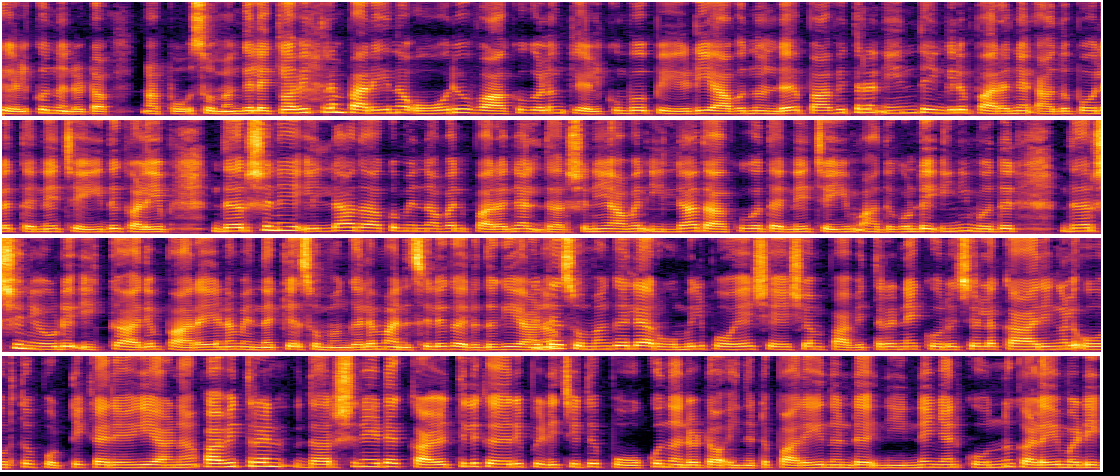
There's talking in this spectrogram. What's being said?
കേൾക്കുന്നുണ്ട് കേട്ടോ അപ്പോൾ സുമംഗലയ്ക്ക് പവിത്രൻ പറയുന്ന ഓരോ വാക്കുകളും കേൾക്കുമ്പോൾ പേടിയാവുന്നുണ്ട്. പവിത്രൻ എന്തെങ്കിലും പറഞ്ഞാൽ അതുപോലെ തന്നെ ചെയ്തു കളയും. ദർശനയെ ഇല്ലാതാക്കുമെന്ന് അവൻ പറഞ്ഞാൽ ദർശനയെ അവൻ ഇല്ലാതാക്കുക തന്നെ ചെയ്യും. അതുകൊണ്ട് ഇനി മുതൽ ദർശനയോട് ഇക്കാര്യം പറയണമെന്നൊക്കെ സുമംഗല മനസ്സിൽ കരുതുകയാണ്. സുമംഗല റൂമിൽ പോയ ശേഷം പവിത്രനെ കുറിച്ചുള്ള കാര്യങ്ങൾ ഓർത്ത് പൊട്ടിക്കരയുകയാണ്. പവിത്രൻ ദർശനയുടെ കഴുത്തിൽ കയറി പിടിച്ചിട്ട് പോക്കുന്നുണ്ട് കേട്ടോ. എന്നിട്ട് പറയുന്നുണ്ട് നിന്നെ ഞാൻ കൊന്നു കളയുമടി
